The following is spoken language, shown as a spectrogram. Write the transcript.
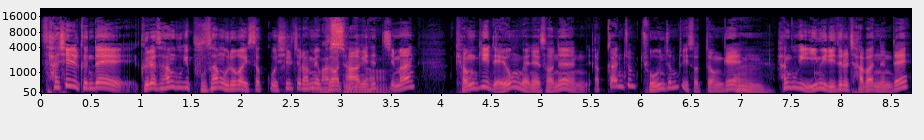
사실 근데 그래서 한국이 부상 우려가 있었고 실제로 한 명 부상. 당하긴 했지만 경기 내용 면에서는 약간 좀 좋은 점도 있었던 게 음. 한국이 이미 리드를 잡았는데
